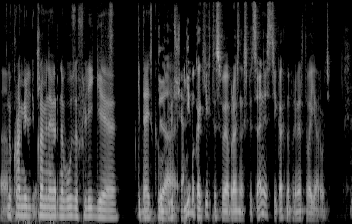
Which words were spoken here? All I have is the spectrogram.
Ну, кроме, кроме, наверное, вузов лиги китайского Да, ключа. либо каких-то своеобразных специальностей, как, например, твоя руть.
